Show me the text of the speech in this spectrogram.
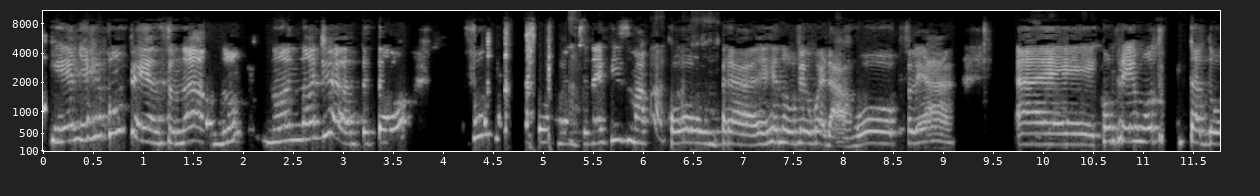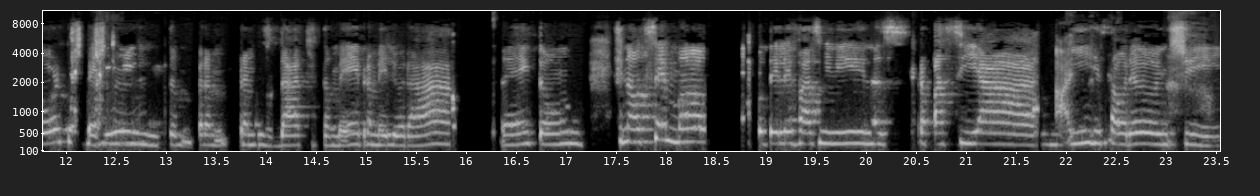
aqui é minha recompensa. Não, não, não, não adianta. Então, fui né? Fiz uma compra, renovei o guarda-roupa, falei, ah, é, comprei um outro computador também, para me ajudar aqui também, para melhorar. Né? Então, final de semana, poder levar as meninas para passear, Ai, em restaurante.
